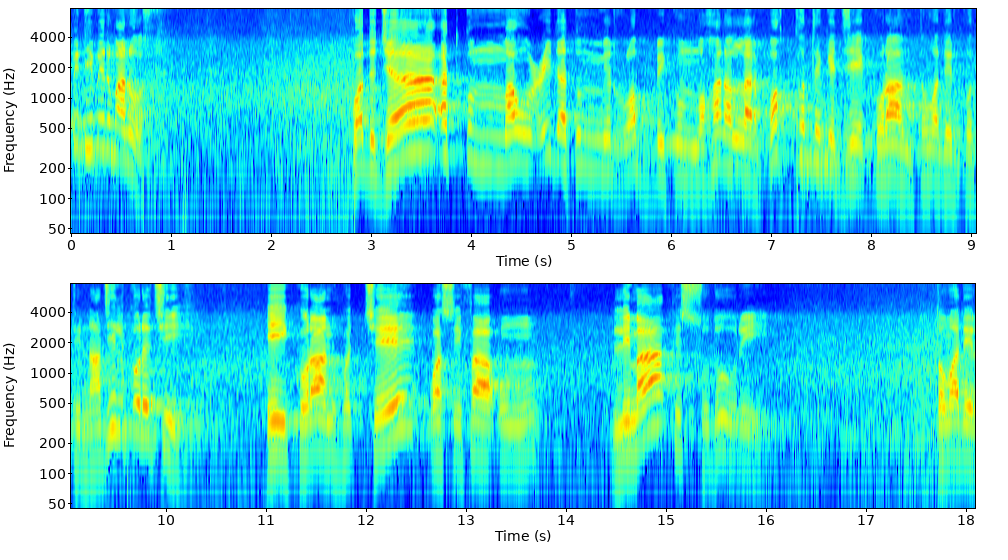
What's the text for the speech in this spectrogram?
পৃথিবীর মানুষ কদ জাআতকুম মাউইদাতুম মির রাব্বিকুম মহান আল্লাহর পক্ষ থেকে যে কোরআন তোমাদের প্রতি নাজিল করেছি, এই কোরআন হচ্ছে ওয়াসিফা উম লিমা ফিসুদুরি তোমাদের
